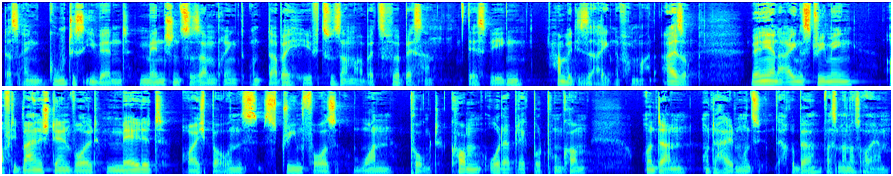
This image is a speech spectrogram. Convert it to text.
dass ein gutes Event Menschen zusammenbringt und dabei hilft, Zusammenarbeit zu verbessern. Deswegen haben wir dieses eigene Format. Also, wenn ihr ein eigenes Streaming auf die Beine stellen wollt, meldet euch bei uns streamforce1.com oder blackboard.com und dann unterhalten wir uns darüber, was man aus eurem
